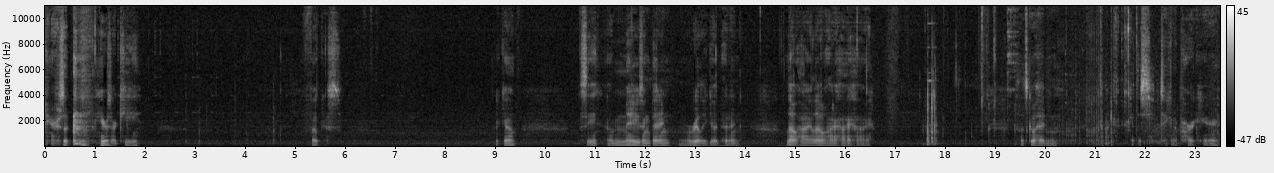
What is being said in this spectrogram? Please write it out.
Here's a here's our key. Focus. There we go. See, amazing bitting, really good bitting. Low, high, low, high, high, high. Let's go ahead and get this taken apart here.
